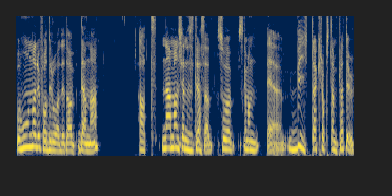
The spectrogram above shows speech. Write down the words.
Och hon hade fått rådet av denna att när man känner sig stressad så ska man eh, byta kroppstemperatur.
